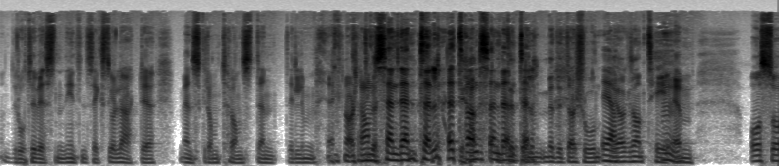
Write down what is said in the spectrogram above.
Dro til Vesten i 1960 og lærte mennesker om transdental. Transcendental. Transcendental. Ja, meditasjon. Ja. Ja. TM. Og så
